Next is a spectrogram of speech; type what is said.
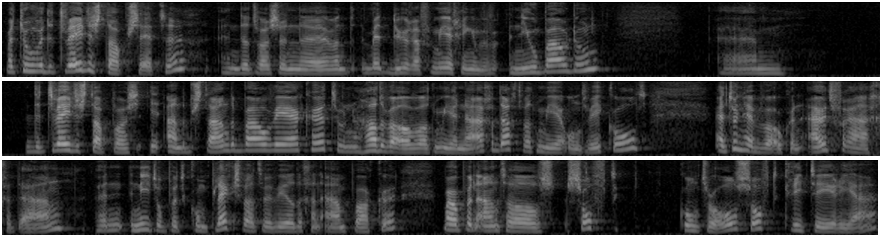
Maar toen we de tweede stap zetten, en dat was een, want met Dura Vermeer gingen we een nieuwbouw doen. Um, de tweede stap was aan de bestaande bouwwerken. Toen hadden we al wat meer nagedacht, wat meer ontwikkeld. En toen hebben we ook een uitvraag gedaan. Niet op het complex wat we wilden gaan aanpakken, maar op een aantal soft control, soft criteria,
